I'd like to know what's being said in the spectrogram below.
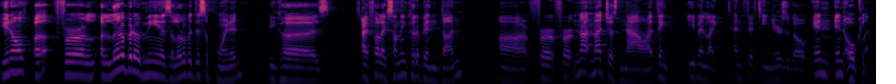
You know, uh, for a, a little bit of me is a little bit disappointed because I felt like something could have been done uh, for for not not just now. I think even like 10, 15 years ago in in Oakland.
